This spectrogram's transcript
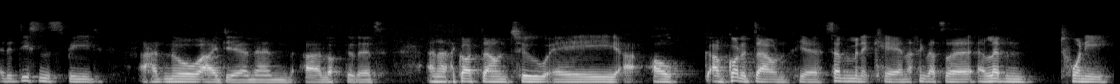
at a decent speed. I had no idea. And then I looked at it and I got down to a, I'll, I've got it down here, seven minute K. And I think that's a 11, 20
